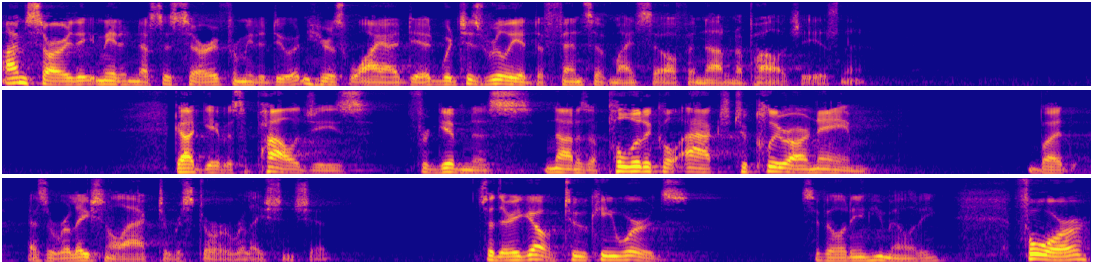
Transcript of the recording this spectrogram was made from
I'm sorry that you made it necessary for me to do it, and here's why I did, which is really a defense of myself and not an apology, isn't it? God gave us apologies, forgiveness, not as a political act to clear our name, but as a relational act to restore a relationship. So there you go, two key words civility and humility. Four,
